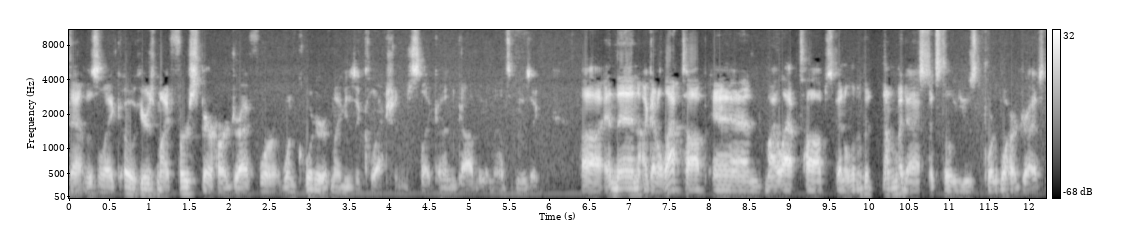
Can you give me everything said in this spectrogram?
that was like oh here's my first spare hard drive for one quarter of my music collection just like ungodly amounts of music. Uh, and then I got a laptop and my laptop spent a little bit on my desk I still used portable hard drives.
